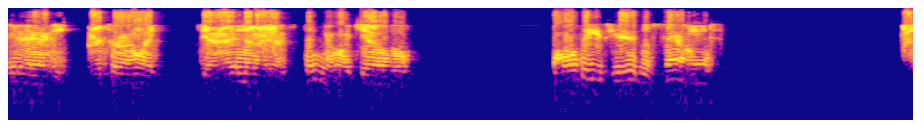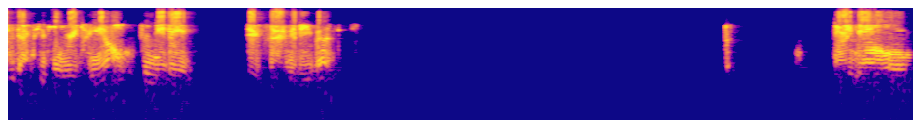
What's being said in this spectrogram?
And I told I'm like, yeah, and then I got thinking, I'm like, yo, all these years of sound, I've got people reaching out for me to do family events. I go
